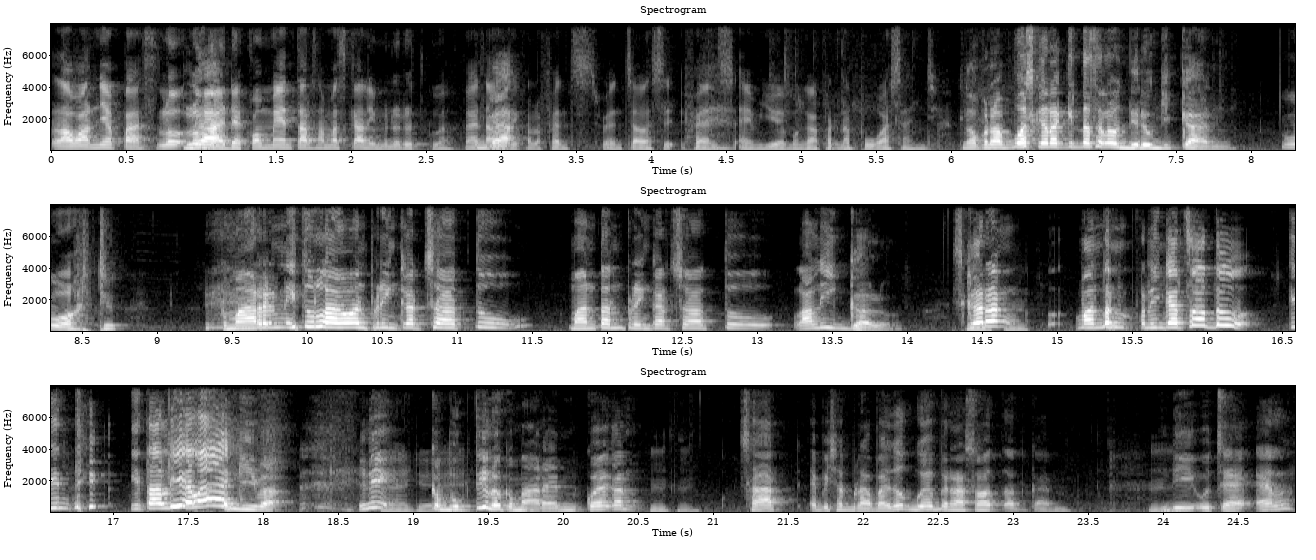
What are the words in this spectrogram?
Lawannya pas. Lo lo gak ada komentar sama sekali menurut gua. Gak tahu Nggak. sih kalau fans fans Chelsea, fans MU emang gak pernah puas anjing. Gak pernah puas karena kita selalu dirugikan. Waduh. Kemarin itu lawan peringkat satu mantan peringkat satu La Liga loh. Sekarang mantan peringkat satu Inti- Italia lagi pak. Ini Aduh. kebukti loh kemarin. Gue kan Mhm. saat episode berapa itu gue pernah shout out kan Hmm. di UCL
